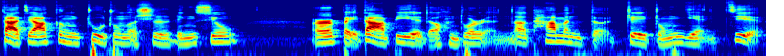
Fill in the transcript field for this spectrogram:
大家更注重的是灵修。而北大毕业的很多人，那他们的这种眼界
